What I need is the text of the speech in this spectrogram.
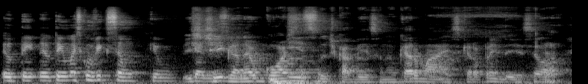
eu tenho, eu tenho mais convicção que eu Estiga, né? Eu gosto isso. dessa de cabeça, né? Eu quero mais, quero aprender, sei lá. É.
